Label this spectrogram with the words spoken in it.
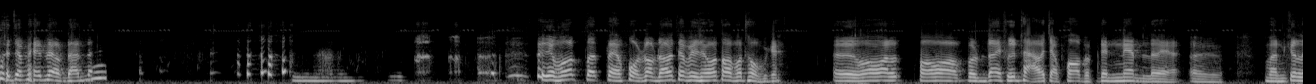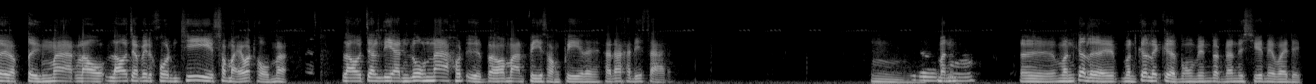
มันจะเป็นแบบนั้นนะอืมแต่เฉพาะแต่แต่ผลแบบนั้นจะเป็นเฉพาะตอนประถมไง เออเพราะว่าเพราะว่ามันได้พื้นฐานมาจากพ่อแบบแน่นๆเลยอะเออ มันก็เลยแบบตึงมากเราเราจะเป็นคนที่สมัยประถมอะ เราจะเรียนล่วงหน้าคนอื่นไปประมาณปีสองปีเลยทางด้านคณิตศาสตร์อะอืมเยอะมันนะเออ มันก็เลย มันก็เลยเกิดโมเมนต์แบบนั้นในชีวิตในวัยเด็ก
